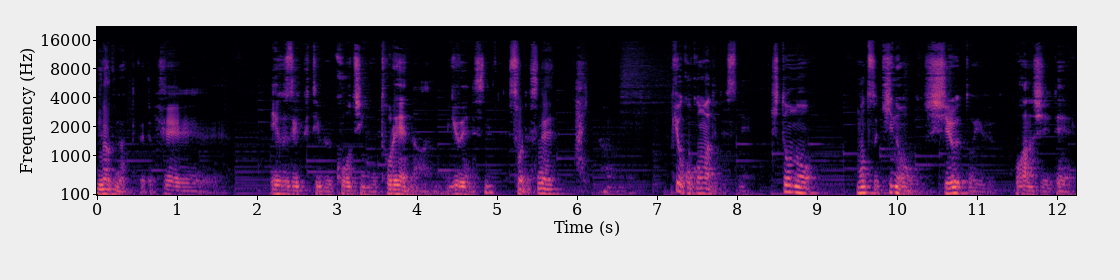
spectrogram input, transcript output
上手くなってくれてます。エグゼクティブコーチングトレーナーのゆえんですね。そうですね。はい。今日ここまでですね、人の持つ機能を知るというお話で、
